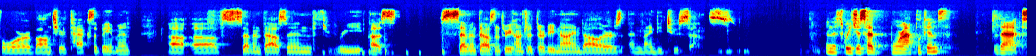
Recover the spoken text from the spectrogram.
for volunteer tax abatement uh, of seven thousand three, uh, seven thousand three hundred thirty-nine dollars and ninety-two cents. And this, we just had more applicants that,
